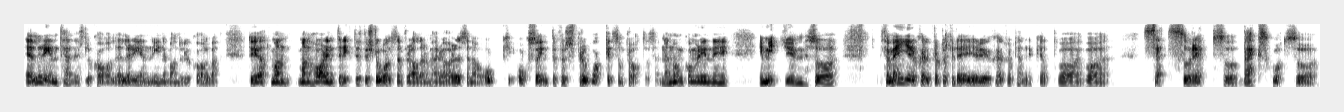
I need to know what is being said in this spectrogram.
eller i en tennislokal, eller i en innebandylokal, va? det är att man, man har inte riktigt förståelsen för alla de här rörelserna och också inte för språket som pratas här. När någon kommer in i, i mitt gym så, för mig är det självklart, och för dig är det ju självklart Henrik, att vad, vad sets och reps och backsquats och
